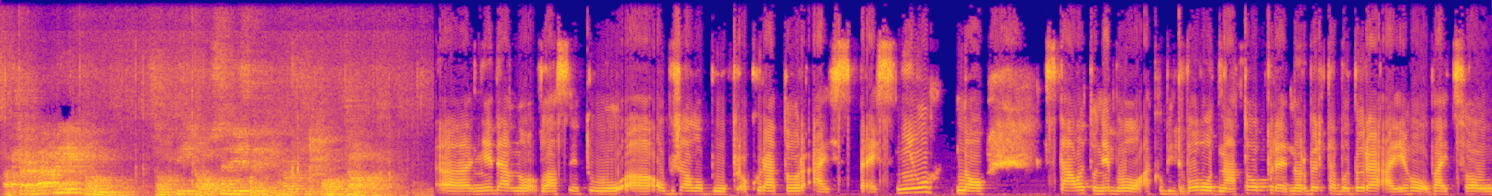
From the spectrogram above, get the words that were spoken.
Avšak napriek tomu som v týchto 83 skutkoch obžaloval. Nedávno vlastne tú obžalobu prokurátor aj spresnil, no stále to nebol akoby dôvod na to pre Norberta Bodora a jeho obhajcov,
